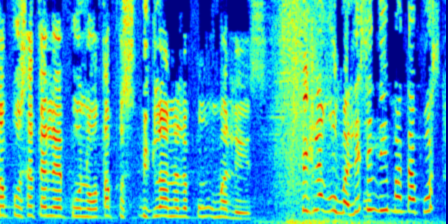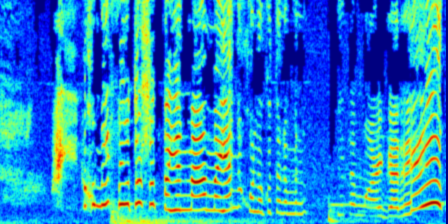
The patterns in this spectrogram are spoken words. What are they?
May kausap po sa telepono tapos bigla na lang pong umalis. Biglang umalis, hindi pa tapos. Ay, naku, may photoshoot pa yun mamaya. Naku, nagutan naman kita, Margaret.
